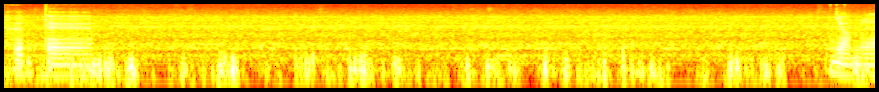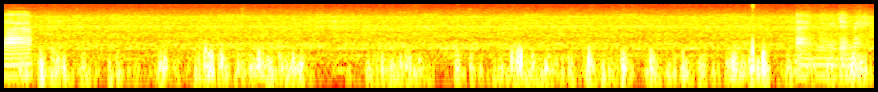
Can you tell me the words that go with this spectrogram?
เพิ่มเติม ยอมรับลายมือได้ไหม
